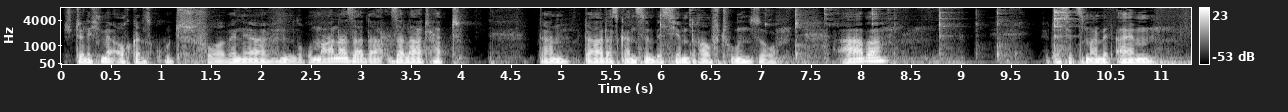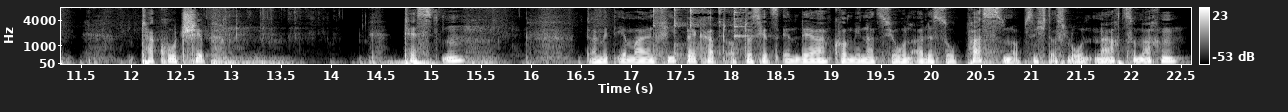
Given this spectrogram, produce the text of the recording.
Stelle ich mir auch ganz gut vor. Wenn ihr einen Romana-Salat habt, dann da das Ganze ein bisschen drauf tun, so. Aber werde das jetzt mal mit einem Taco-Chip testen, damit ihr mal ein Feedback habt, ob das jetzt in der Kombination alles so passt und ob sich das lohnt nachzumachen.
